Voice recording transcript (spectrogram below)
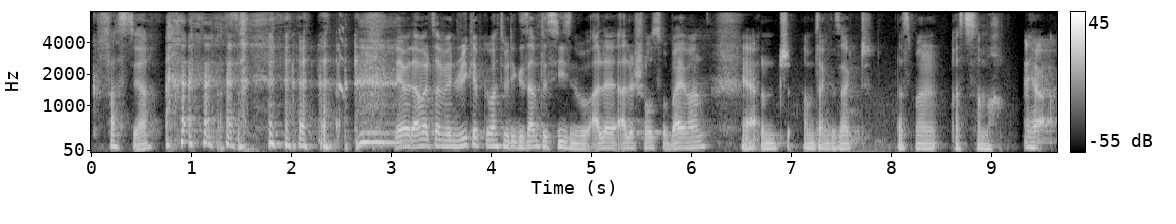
Fast, ja. Fast. nee, aber damals haben wir ein Recap gemacht über die gesamte Season, wo alle, alle Shows vorbei waren. Ja. Und haben dann gesagt, lass mal was zusammen machen. Ja,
